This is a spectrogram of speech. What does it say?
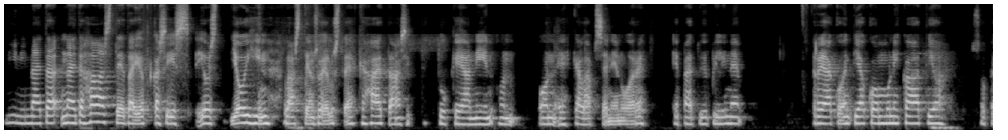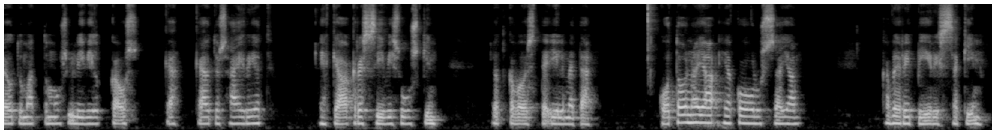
Niin, niin näitä, näitä haasteita, jotka siis, joihin lastensuojelusta ehkä haetaan sitten tukea, niin on, on ehkä lapsen ja nuoren epätyypillinen reagointi ja kommunikaatio, sopeutumattomuus, ylivilkkaus, käytöshäiriöt, ehkä aggressiivisuuskin, jotka voi sitten ilmetä kotona ja, ja koulussa ja kaveripiirissäkin.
